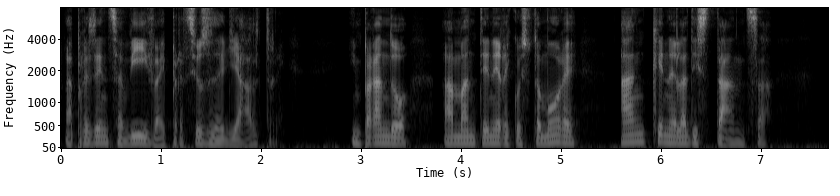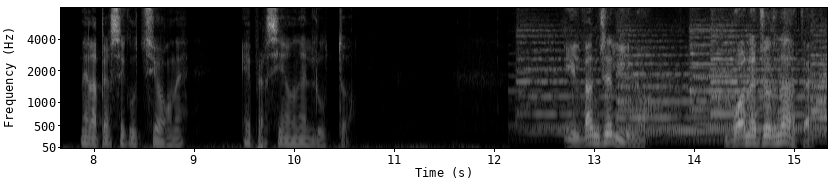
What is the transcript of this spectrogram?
la presenza viva e preziosa degli altri imparando a mantenere questo amore anche nella distanza, nella persecuzione e persino nel lutto. Il Vangelino. Buona giornata.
